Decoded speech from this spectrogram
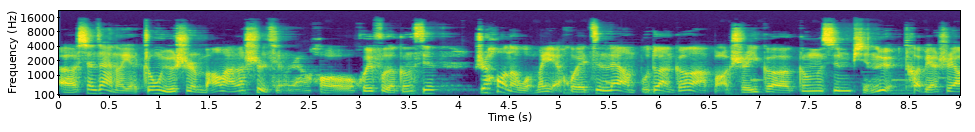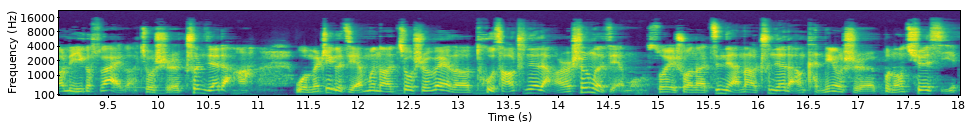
呃，现在呢，也终于是忙完了事情，然后恢复了更新。之后呢，我们也会尽量不断更啊，保持一个更新频率，特别是要立一个 flag，就是春节档啊。我们这个节目呢，就是为了吐槽春节档而生的节目，所以说呢，今年呢，春节档肯定是不能缺席。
